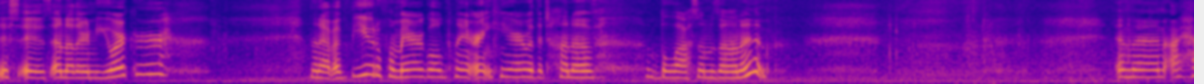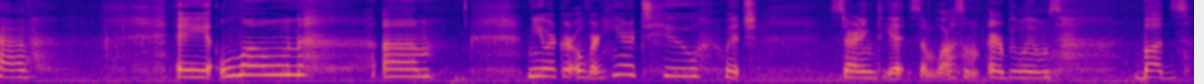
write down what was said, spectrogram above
this is another New Yorker. Then I have a beautiful marigold plant right here with a ton of blossoms on it. And then I have a lone um, New Yorker over here too, which starting to get some blossom or blooms, buds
